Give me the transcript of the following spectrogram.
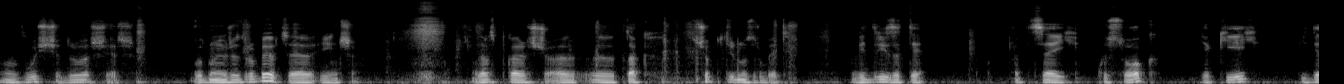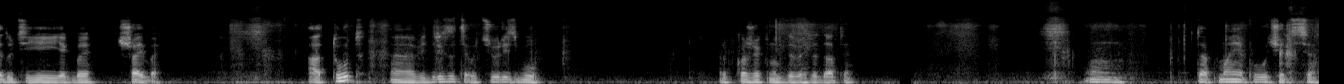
вуща, друга ширша. Одну я вже зробив, це інша. Зараз покажу, що е, е, так, що потрібно зробити. Відрізати оцей кусок, який йде до цієї якби шайби. А тут е, відрізати оцю різьбу. Покажу, як воно буде виглядати. Так, має получитися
